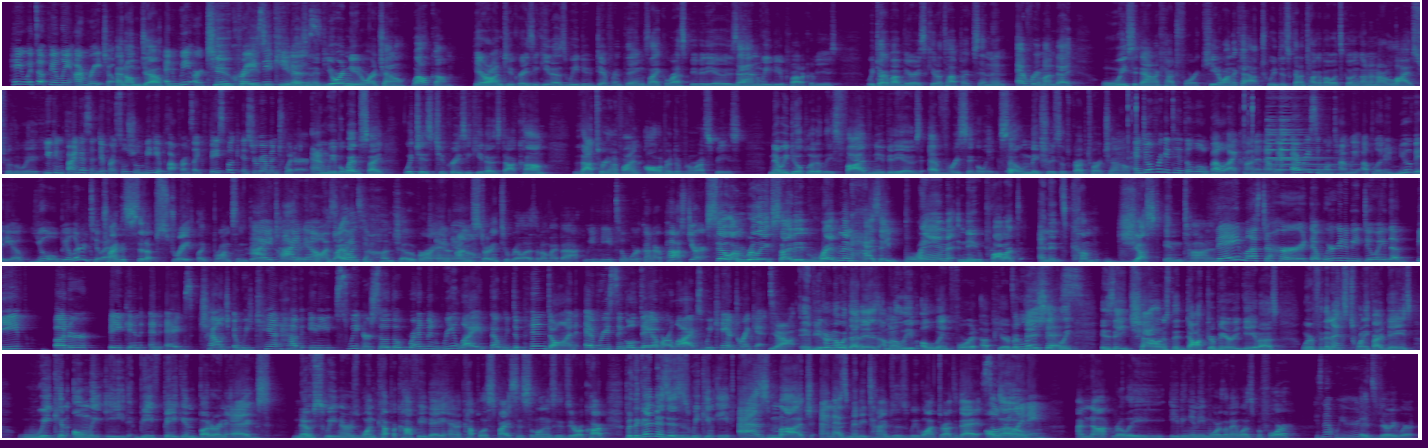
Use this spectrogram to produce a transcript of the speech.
Hey, what's up, family? I'm Rachel. And I'm Joe. And we are Two, Crazy, Ketos. And if you're new to our channel, welcome. Here on Two Crazy Ketos, we do different things like recipe videos and we do product reviews. We talk about various keto topics, and then every Monday, we sit down on a couch for Keto on the Couch. We just kind of talk about what's going on in our lives for the week. You can find us on different social media platforms like Facebook, Instagram, and Twitter. And we have a website, which is twocrazyketos.com. That's where you're going to find all of our different recipes. Now, we do upload at least five new videos every single week, so make sure you subscribe to our channel. And don't forget to hit the little bell icon, and that way, every single time we upload a new video, you'll be alerted to it. Trying to sit up straight like Bronson Dan I- I know, I'm Because I like to to- hunch over, and I'm starting to realize it on my back. we need to work on our posture. So I'm really excited. Redmond has a brand new product, and it's come just in time. They must have heard that we're going to be doing the beef, butter, bacon, and eggs challenge, and we can't have any sweetener. So the Redmond Relyte that we depend on every single day of our lives, we can't drink it. Yeah, if you don't know what that is, I'm gonna leave a link for it up here. But Delicious. basically, it is a challenge that Dr. Berry gave us where for the next 25 days, we can only eat beef, bacon, butter, and eggs. No sweeteners, one cup of coffee a day, and a couple of spices, so long as it's zero carb. But the good news is, is we can eat as much and as many times as we want throughout the day. Silver Although lining. I'm not really eating any more than I was before. Isn't that weird? It's very weird.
